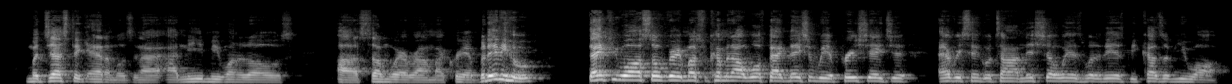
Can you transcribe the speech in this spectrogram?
majestic animals, and I, I, need me one of those uh, somewhere around my crib. But anywho, thank you all so very much for coming out, Wolfpack Nation. We appreciate you every single time. This show is what it is because of you all.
